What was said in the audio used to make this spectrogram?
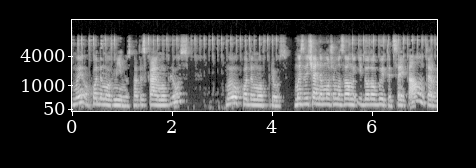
ми уходимо в мінус. Натискаємо плюс, ми уходимо в плюс. Ми, звичайно, можемо з вами і доробити цей каунтер,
